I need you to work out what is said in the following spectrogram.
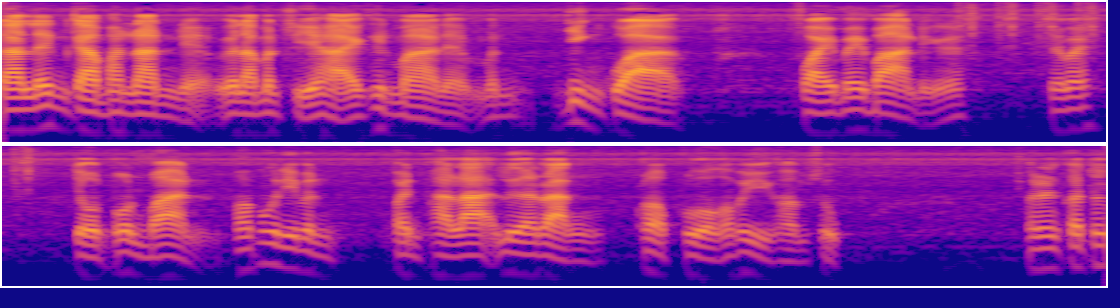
การเล่นการพนันเนี่ย เวลามันเสียหายขึ้นมาเนี่ย มันยิ่งกว่าไฟไหม้บ้านอีกนะใช่ไหมโจรปล้นบ้าน เพราะพวกนี้มันเป็นภาระเรือรัง ครอบครัวเขาไม่มีความสุข เพราะฉะนั้นก็ต้อง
